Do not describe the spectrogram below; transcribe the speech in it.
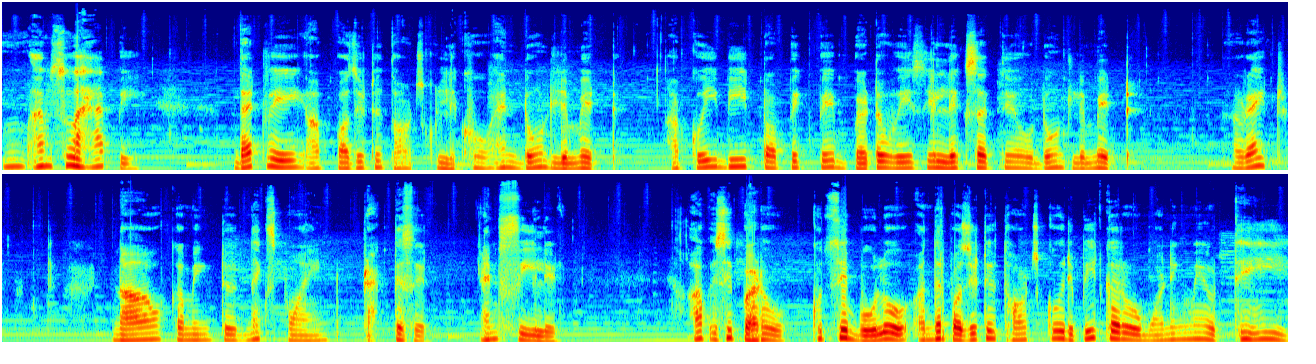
I am so happy that way आप पॉजिटिव थाट्स को लिखो एंड डोंट लिमिट आप कोई भी टॉपिक पे बेटर वे से लिख सकते हो don't limit right now coming to next point practice it and feel it आप इसे पढ़ो, खुद से बोलो, अंदर पॉजिटिव थॉट्स को रिपीट करो मॉर्निंग में उठते ही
